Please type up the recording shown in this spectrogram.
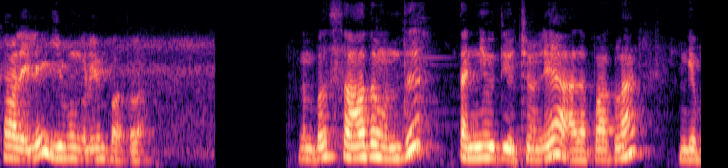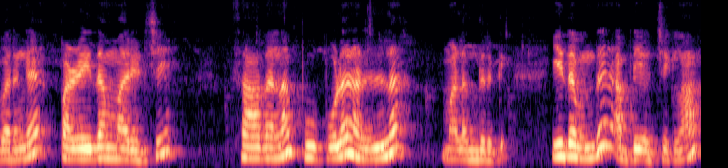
காலையில் இவங்களையும் பார்க்கலாம். நம்ம சாதம் வந்து தண்ணி ஊற்றி வச்சோம் இல்லையா? அதை பார்க்கலாம். இங்கே பாருங்கள் பழையதாக மாறிடுச்சு. சாதம்லாம் பூ போல் நல்லா மலர்ந்துருக்கு. இதை வந்து அப்படியே வச்சுக்கலாம்.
